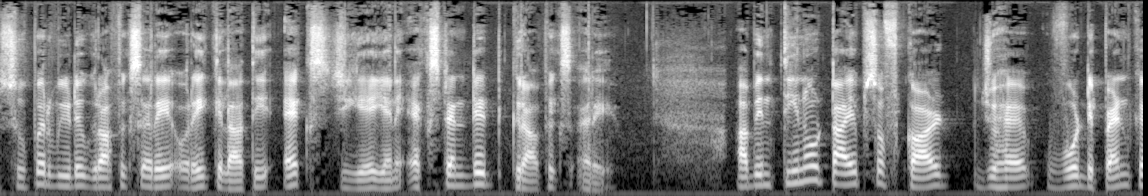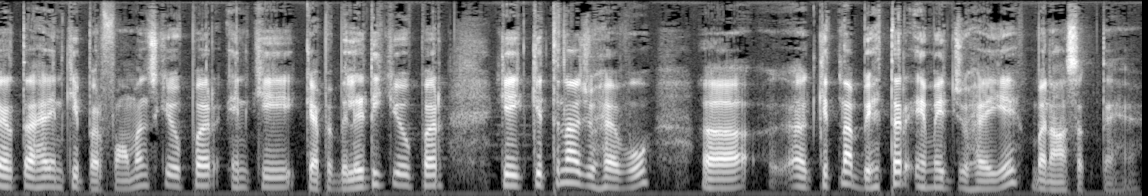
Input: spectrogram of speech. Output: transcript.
super video graphics अरे और एक कहलाती है एक्स जी ए यानी एक्सटेंडेड ग्राफिक्स अरे अब इन तीनों टाइप्स ऑफ़ कार्ड जो है वो डिपेंड करता है इनकी परफॉर्मेंस के ऊपर इनकी कैपेबिलिटी के ऊपर कि कितना जो है वो आ, कितना बेहतर इमेज जो है ये बना सकते हैं।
